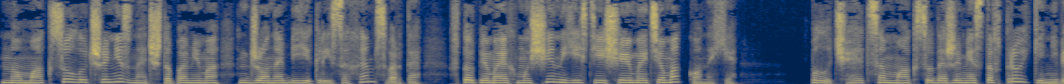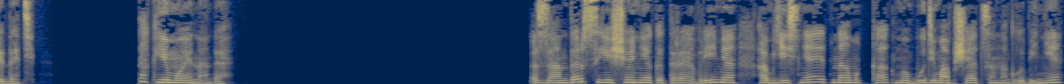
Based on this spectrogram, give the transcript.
Но Максу лучше не знать, что помимо Джона Би и Криса Хемсворта в топе моих мужчин есть еще и Мэтью МакКонахи. Получается, Максу даже места в тройке не видать. Так ему и надо. Зандерс еще некоторое время объясняет нам, как мы будем общаться на глубине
